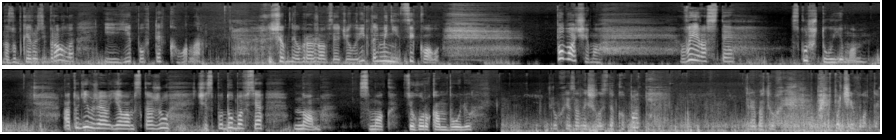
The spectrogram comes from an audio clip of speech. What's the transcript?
на зубки розібрала і її повтикала. Щоб не ображався чоловік, та й мені цікаво. Побачимо. Виросте, скуштуємо. А тоді вже я вам скажу, чи сподобався нам смак цього рукамбулю. Трохи залишилось докопати. Треба трохи перепочивати.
